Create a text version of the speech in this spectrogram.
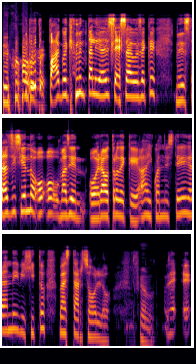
No, güey. ¿qué mentalidad es esa? O sea, que me estás diciendo, o, o más bien, o era otro de que, ay, cuando esté grande y viejito va a estar solo. Eh, eh,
